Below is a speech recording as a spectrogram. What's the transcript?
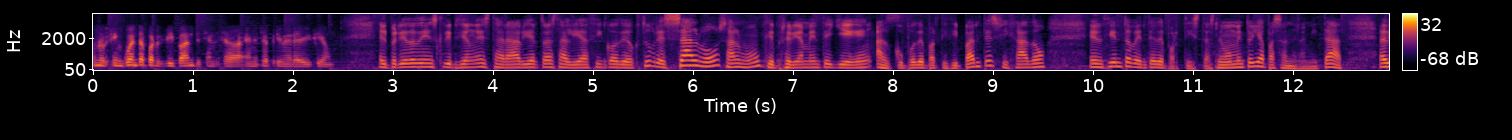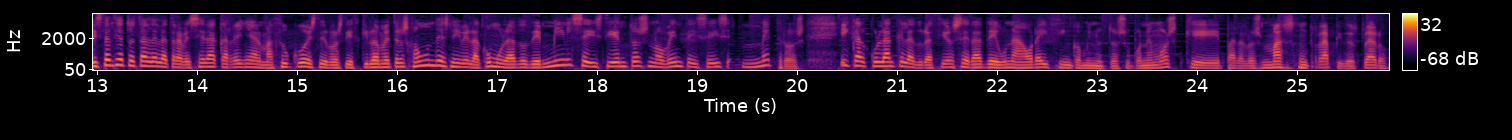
unos 50 participantes en esa, en esa primera edición. El periodo de inscripción estará abierto hasta el día 5 de octubre, salvo, salvo que previamente lleguen al cupo de participantes fijado en 120 deportistas. De momento ya pasan de la mitad. La distancia total de la travesera Carreña-Almazuco es de unos 10 kilómetros con un desnivel acumulado de 1.696 metros y calculan que la duración será de una hora y cinco minutos. Suponemos que para los más rápidos, claro.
